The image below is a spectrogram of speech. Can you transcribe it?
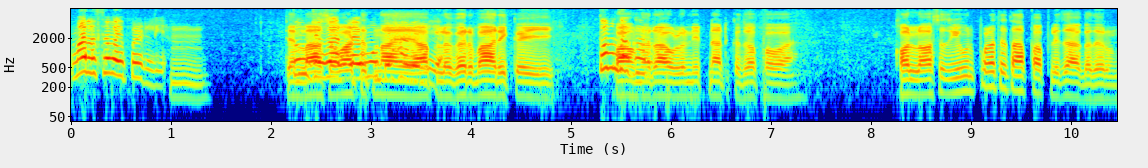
मला सवय पडली. हम्म. त्यांना असं घर लय वाटत मोठी नाही हवेली आहे. आपलं घर बारीक आहे. तुमचं पाहुणं घर रावलं नीट नाटक झोपावा. खाल्लं असंच घेऊन पळत येत आपापली जागा धरून.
